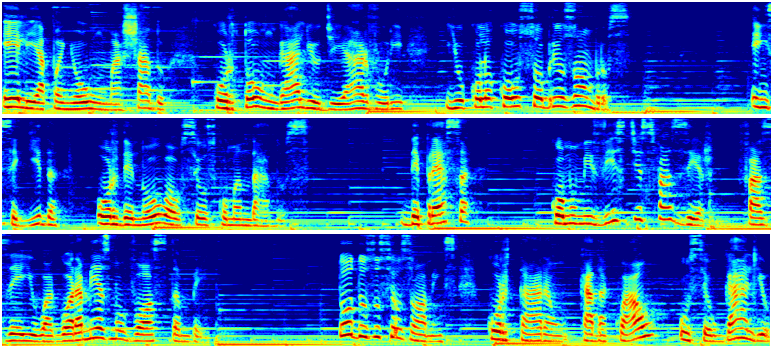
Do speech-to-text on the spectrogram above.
Ele apanhou um machado, cortou um galho de árvore e o colocou sobre os ombros. Em seguida, ordenou aos seus comandados: Depressa, como me vistes fazer, fazei-o agora mesmo vós também. Todos os seus homens cortaram cada qual o seu galho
